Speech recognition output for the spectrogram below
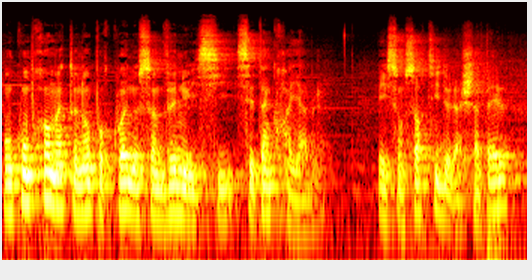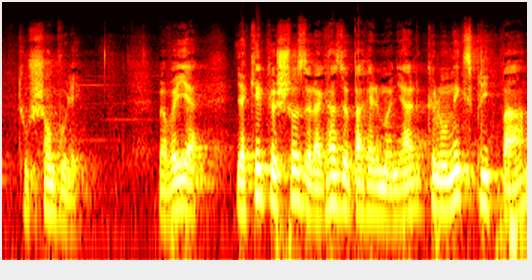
On comprend maintenant pourquoi nous sommes venus ici. C'est incroyable. Et ils sont sortis de la chapelle tout chamboulés. Ben, vous voyez, il y, a, quelque chose de la grâce de Parelmonial que l'on n'explique pas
